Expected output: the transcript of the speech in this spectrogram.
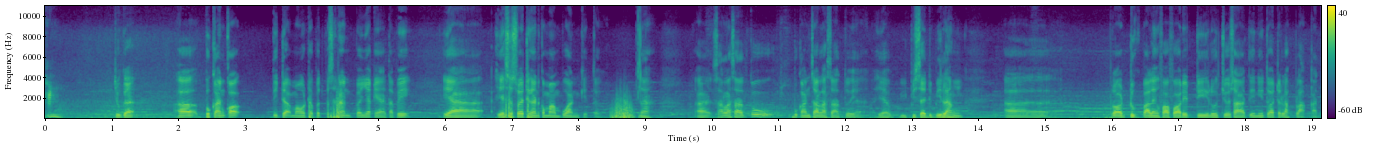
juga uh, bukan kok tidak mau dapat pesanan banyak ya tapi ya ya sesuai dengan kemampuan gitu nah uh, salah satu bukan salah satu ya ya bisa dibilang uh, produk paling favorit di Lucu saat ini itu adalah plakat.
